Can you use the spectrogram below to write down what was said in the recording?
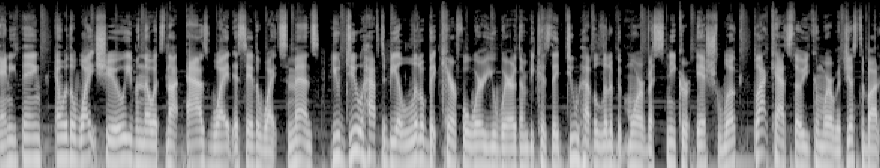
anything. And with a white shoe, even though it's not as white as, say, the white cements, you do have to be a little bit careful where you wear them because they do have a little bit more of a sneaker ish look. Black cats, though, you can wear with just about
